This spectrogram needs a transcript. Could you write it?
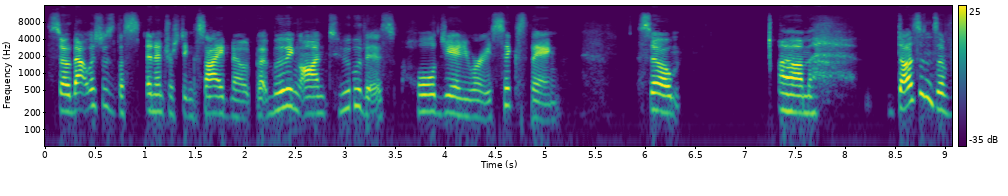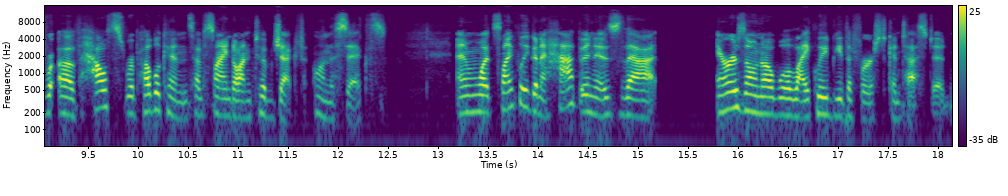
So that was just the, an interesting side note. But moving on to this whole January 6th thing. So, um, dozens of, of House Republicans have signed on to object on the 6th. And what's likely going to happen is that Arizona will likely be the first contested.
